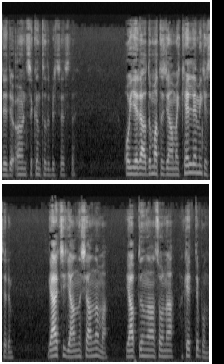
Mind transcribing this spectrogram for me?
dedi Ern sıkıntılı bir sesle. O yere adım atacağıma kellemi keserim. Gerçi yanlış anlama, yaptığından sonra hak etti bunu.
